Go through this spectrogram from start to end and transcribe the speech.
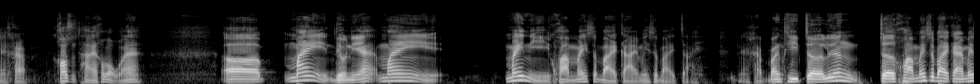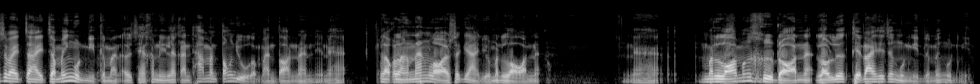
นะครับ ข้อสุดท้ายเขาบอกว่าเอ่อไม่เดี๋ยวนี้ไม่ไม่หนีความไม่สบายกายไม่สบายใจนะครับบางทีเจอเรื่องเจอความไม่สบายกายไม่สบายใจ จะไม่หงุดหงิดกับมันเออใช้คำนี้แล้วกันถ้ามันต้องอยู่กับมันตอนนั้นเนี่ยนะฮะเรากำลังนั่งรอสักอย่างอยู่มันร้อนนะนะฮะมันร้อนมันก็คือร้อนอะเราเลือกที่ได้ที่จะหงุดหงิดหรือไม่หงุดหงิด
